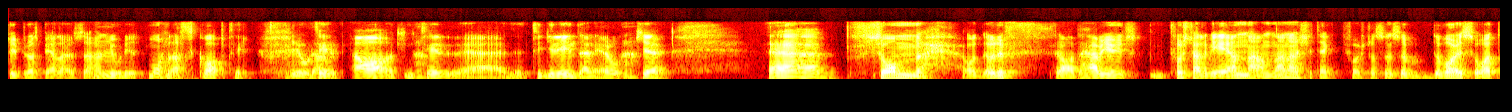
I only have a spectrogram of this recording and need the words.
typer av spelare så han Mm. gjorde ett målarskap till, till, ja, till, eh, till Green där nere och eh, som, och, och det, ja det här var ju, först hade vi en annan arkitekt först och sen så då var det så att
